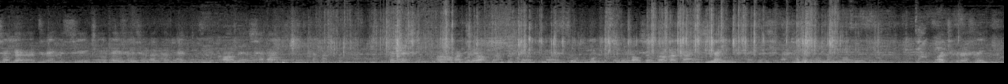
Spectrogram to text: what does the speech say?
車が連れ出し停車中なので、この電車が停車中お待ちください。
